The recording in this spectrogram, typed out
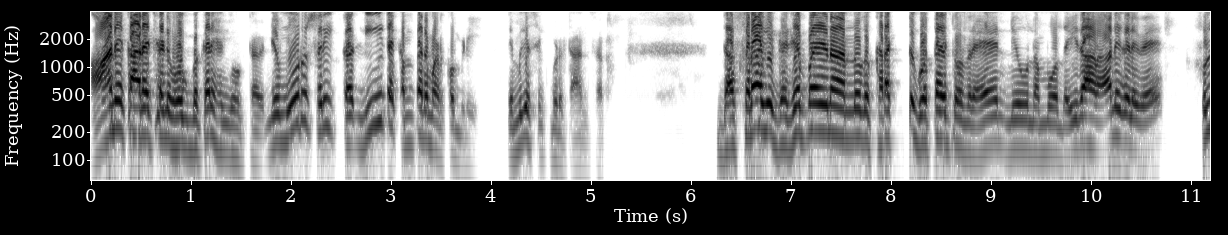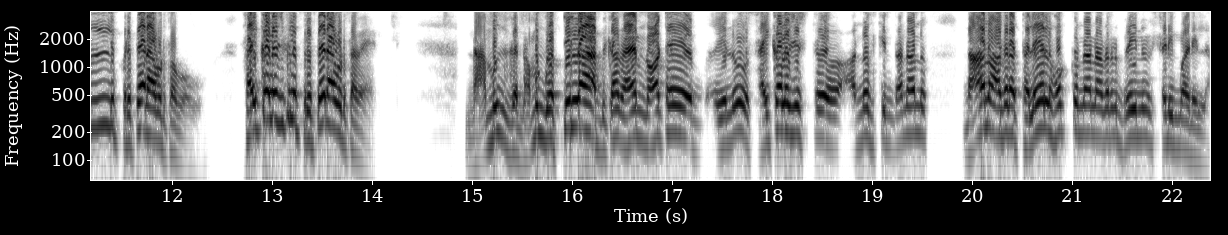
ಆನೆ ಕಾರ್ಯಾಚರಣೆಗೆ ಹೋಗ್ಬೇಕಾದ್ರೆ ಹೆಂಗ್ ಹೋಗ್ತವೆ? ನೀವು ಮೂರು ಸರಿ ನೀಟಾಗಿ ಕಂಪೇರ್ ಮಾಡ್ಕೊಂಬಿಡಿ. ನಿಮಗೆ ಸಿಕ್ಬಿಡುತ್ತೆ ಆನ್ಸರ್ ದಸರಾಗೆ ಗಜಪಯಣ ಅನ್ನೋದು ಕರೆಕ್ಟ್ ಗೊತ್ತಾಯ್ತು ಅಂದ್ರೆ ನೀವು ನಮ್ಮ ಒಂದು ಐದಾರು ಆನೆಗಳಿವೆ ಫುಲ್ಲಿ ಪ್ರಿಪೇರ್ ಆಗ್ಬಿಡ್ತಾವ ಅವು. ಸೈಕಾಲಜಿಕಲಿ ಪ್ರಿಪೇರ್ ಆಗ್ಬಿಡ್ತವೆ. ನಮಗ್ ನಮಗ್ ಗೊತ್ತಿಲ್ಲ because I am not a ಏನು ಸೈಕಾಲಜಿಸ್ಟ್ ಅನ್ನೋದಕ್ಕಿಂತ ನಾನು ನಾನು ಅದರ ತಲೆಯಲ್ಲಿ ಹೊಕ್ಕು ನಾನು ಅದರ ಬ್ರೈನ್ ಸ್ಟಡಿ ಮಾಡಿಲ್ಲ.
